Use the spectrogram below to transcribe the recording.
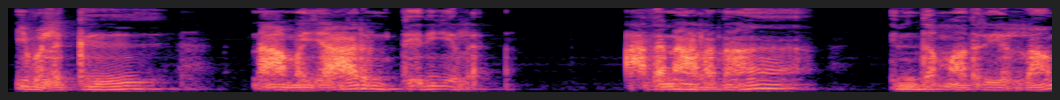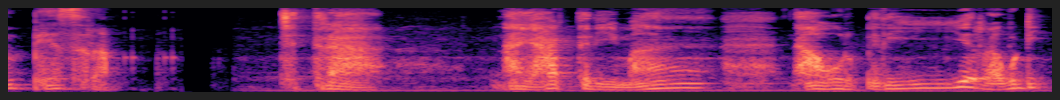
இவளுக்கு நாம் யாருன்னு தெரியல. அதனால தான் இந்த மாதிரியெல்லாம் பேசுகிறான் சித்ரா நான் யார் தெரியுமா? நான் ஒரு பெரிய ரவுடி.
